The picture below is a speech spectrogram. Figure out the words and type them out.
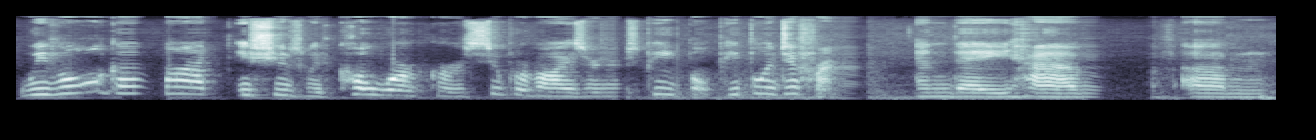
we've all got issues with coworkers, supervisors, people. People are different, and they have um,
